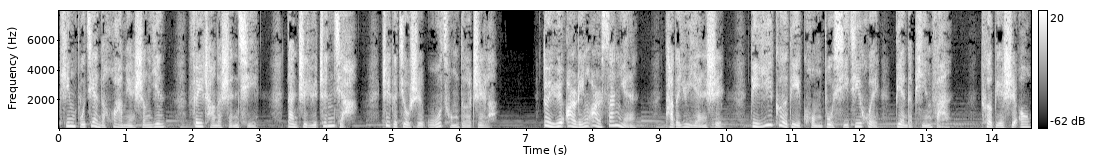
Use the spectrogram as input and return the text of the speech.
听不见的画面、声音，非常的神奇。但至于真假，这个就是无从得知了。对于二零二三年，他的预言是：第一，各地恐怖袭击会变得频繁，特别是欧。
